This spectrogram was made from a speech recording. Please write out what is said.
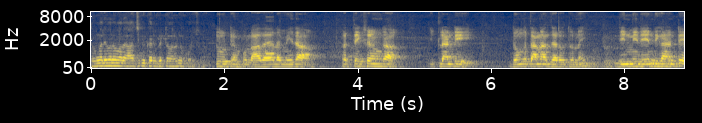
దొంగలు ఎవరో వారు ఆచకు కనిపెట్టాలని కోరుతున్నాం టెంపుల్ ఆదాయాల మీద ప్రత్యక్షంగా ఇట్లాంటి దొంగతనాలు జరుగుతున్నాయి. దీని మీద ఏందిగా అంటే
